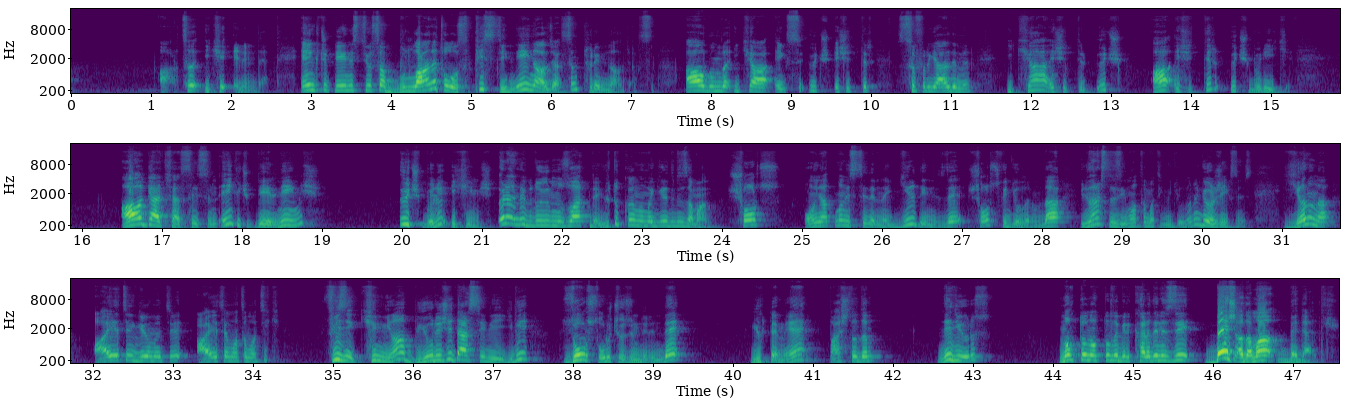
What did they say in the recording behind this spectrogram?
artı 2 elimde. En küçük değerini istiyorsa bu lanet olası pisliğin neyini alacaksın? Türevini alacaksın. Aldığımda 2a eksi 3 eşittir 0 geldi mi? 2a eşittir 3, a eşittir 3 bölü 2. a gerçel sayısının en küçük değeri neymiş? 3 bölü 2'ymiş. Önemli bir duyurumuz var. YouTube kanalıma girdiğiniz zaman Shorts oynatma listelerine girdiğinizde Shorts videolarında üniversite düzeyi matematik videolarını göreceksiniz. Yanına AYT geometri, AYT matematik, fizik, kimya, biyoloji dersleriyle ilgili zor soru çözümlerinde yüklemeye başladım. Ne diyoruz? Nokta noktalı bir Karadenizli 5 adama bedeldir.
